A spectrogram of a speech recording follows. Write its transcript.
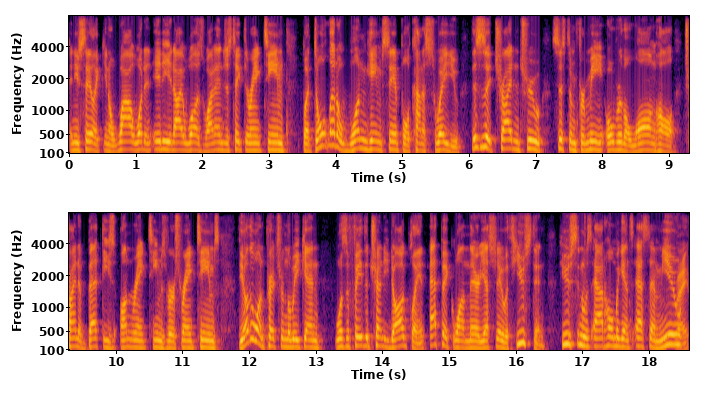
and you say like you know wow what an idiot I was why didn't I just take the ranked team? But don't let a one game sample kind of sway you. This is a tried and true system for me over the long haul, trying to bet these unranked teams versus ranked teams. The other one, Pritch, from the weekend was a fade the trendy dog play, an epic one there yesterday with Houston. Houston was at home against SMU. Right.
